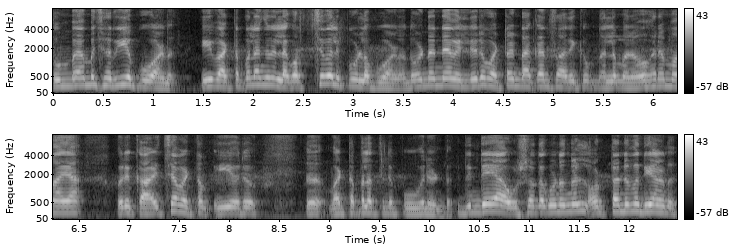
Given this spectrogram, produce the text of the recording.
തുമ്പയാകുമ്പോൾ ചെറിയ പൂവാണ്. ഈ വട്ടപ്പല അങ്ങനെയല്ല. കുറച്ച് വലിപ്പമുള്ള പൂവാണ്. അതുകൊണ്ട് തന്നെ വലിയൊരു വട്ടം ഉണ്ടാക്കാൻ സാധിക്കും. നല്ല മനോഹരമായ ഒരു കാഴ്ചവട്ടം ഈ ഒരു വട്ടപ്പലത്തിന്റെ പൂവിനുണ്ട്. ഇതിന്റെ ഔഷധ ഗുണങ്ങൾ ഒട്ടനവധിയാണ്.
